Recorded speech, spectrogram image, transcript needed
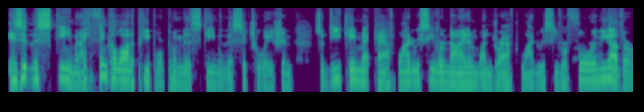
Is it the scheme? And I think a lot of people are pointing to the scheme in this situation. So DK Metcalf, wide receiver nine in one draft, wide receiver four in the other,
